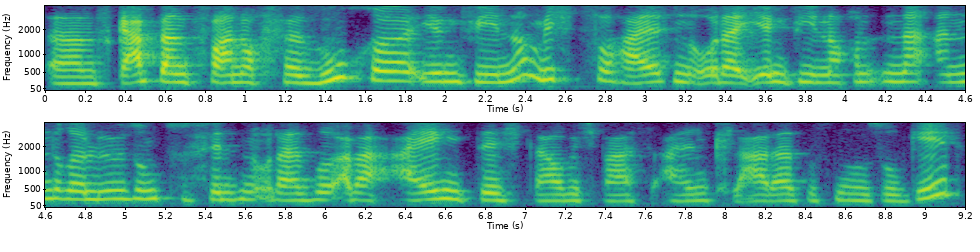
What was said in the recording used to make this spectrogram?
Ähm, es gab dann zwar noch Versuche, irgendwie ne, mich zu halten oder irgendwie noch eine andere Lösung zu finden oder so, aber eigentlich, glaube ich, war es allen klar, dass es nur so geht.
